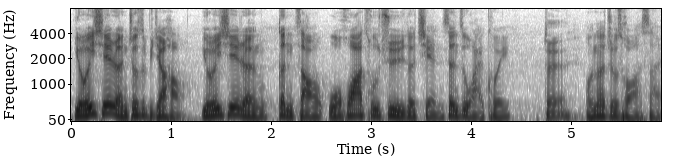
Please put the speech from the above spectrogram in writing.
有一些人就是比较好，有一些人更糟，我花出去的钱甚至我还亏。对，哦，那就是哇塞，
